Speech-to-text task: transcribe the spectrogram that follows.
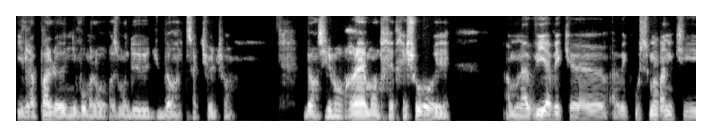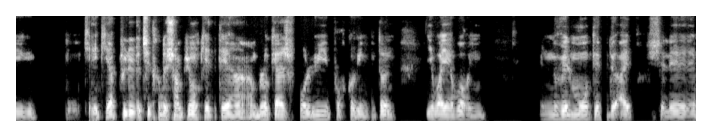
il n'a pas le niveau malheureusement de, du Burns actuel, tu vois. Burns, il est vraiment très très chaud et à mon avis, avec, euh, avec Ousmane qui, qui, qui, a plus le titre de champion, qui était un, blocage pour lui, pour Covington, il va y avoir une, une nouvelle montée de hype chez les,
